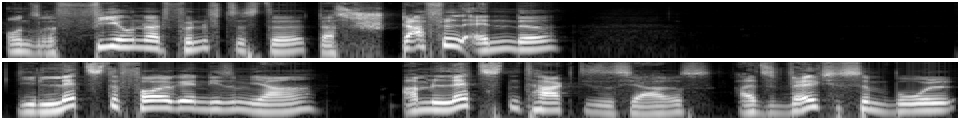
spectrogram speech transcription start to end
Unsere 450. Das Staffelende. Die letzte Folge in diesem Jahr. Am letzten Tag dieses Jahres. Als welches Symbol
